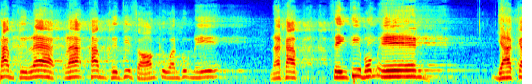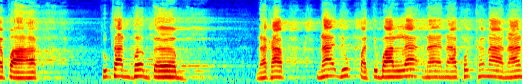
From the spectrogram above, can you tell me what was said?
ค่ำคืนแรกและค่ำคืนที่สองคือวันพรุ่งนี้นะครับ สิ่งที่ผมเองอยากจะฝากทุกท่านเพิ่มเติมนะครับ ณยุคปัจจุบันและในอนาคตข้างหน้านั้น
